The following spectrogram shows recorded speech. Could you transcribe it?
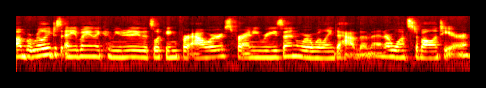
Um, but really, just anybody in the community that's looking for hours for any reason, we're willing to have them in or wants to volunteer.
